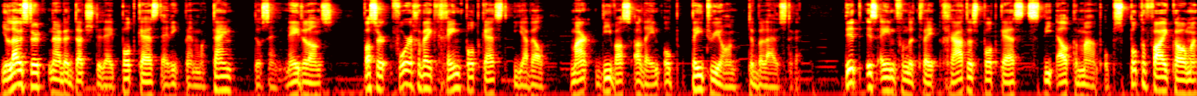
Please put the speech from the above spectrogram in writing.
Je luistert naar de Dutch Today podcast en ik ben Martijn, docent Nederlands. Was er vorige week geen podcast? Jawel, maar die was alleen op Patreon te beluisteren. Dit is een van de twee gratis podcasts die elke maand op Spotify komen.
